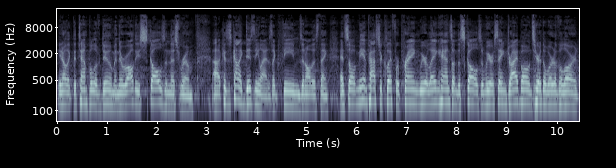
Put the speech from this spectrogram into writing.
you know, like the Temple of Doom. And there were all these skulls in this room because uh, it's kind of like Disneyland. It's like themes and all this thing. And so me and Pastor Cliff were praying. We were laying hands on the skulls and we were saying, Dry bones, hear the word of the Lord.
